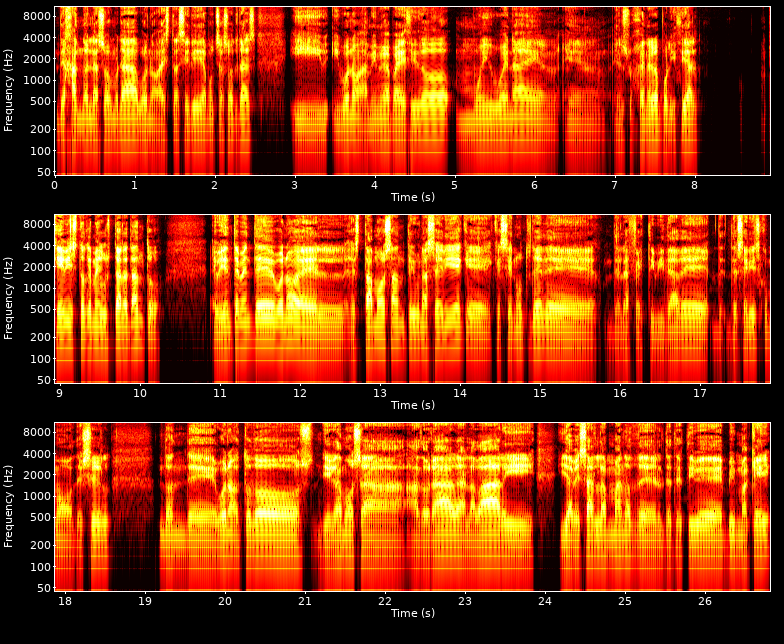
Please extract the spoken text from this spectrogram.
dejando en la sombra, bueno, a esta serie y a muchas otras, y, bueno, a mí me ha parecido muy buena en, en, en su género policial. ¿Qué he visto que me gustara tanto? Evidentemente, bueno, el, estamos ante una serie que, se nutre de, la efectividad de, series como The Shield, donde, bueno, todos llegamos a adorar, a alabar y, a besar las manos del detective Bill McKay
